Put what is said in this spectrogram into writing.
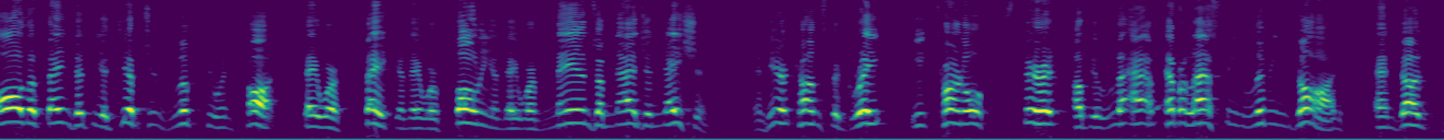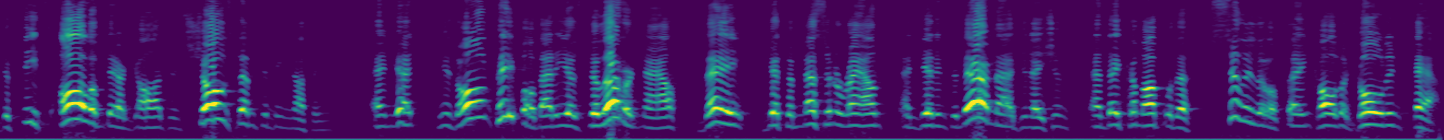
All the things that the Egyptians looked to and taught, they were fake and they were phony and they were man's imagination. And here comes the great eternal spirit of the everlasting living God and does defeats all of their gods and shows them to be nothing. And yet his own people that he has delivered now, they get to messing around and get into their imaginations and they come up with a silly little thing called a golden calf.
